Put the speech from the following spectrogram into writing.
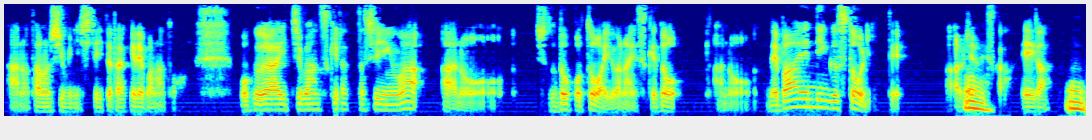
あの、楽しみにしていただければなと。僕が一番好きだったシーンは、あの、ちょっとどことは言わないですけど、あの、ネバーエンディングストーリーってあるじゃないですか、映画。うん。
